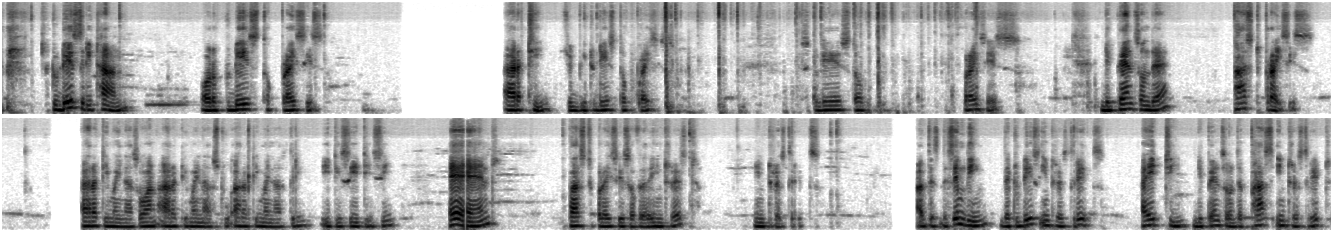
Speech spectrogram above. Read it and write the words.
today's return or today's stock prices RT should be today's stock prices. So today's stock prices depends on the past prices RT minus 1, RT minus 2, RT minus 3, etc. etc. and past prices of the interest interest rates. Uh, At the same thing, the today's interest rates IT depends on the past interest rate,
